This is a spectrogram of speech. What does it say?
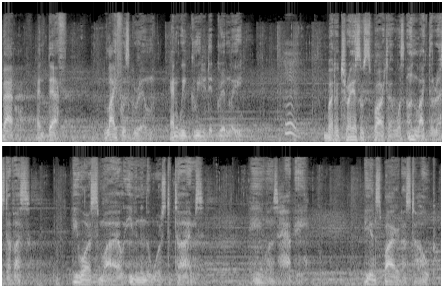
battle, and death. Life was grim, and we greeted it grimly. Hmm. But Atreus of Sparta was unlike the rest of us. He wore a smile even in the worst of times. He was happy. He inspired us to hope.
